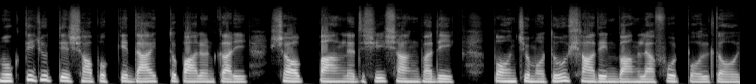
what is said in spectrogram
মুক্তিযুদ্ধের সপক্ষে দায়িত্ব পালনকারী সব বাংলাদেশি সাংবাদিক। পঞ্চমত, স্বাধীন বাংলা ফুটবল দল।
